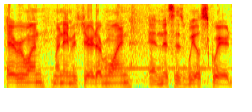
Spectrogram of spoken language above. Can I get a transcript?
Hey everyone, my name is Jared Everwine and this is Wheels Squared.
